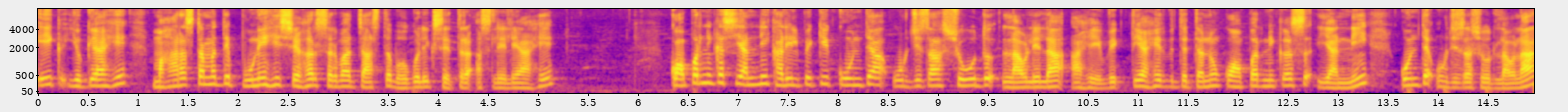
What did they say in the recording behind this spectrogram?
एक योग्य आहे. महाराष्ट्रामध्ये पुणे हे शहर सर्वात जास्त भौगोलिक क्षेत्र असलेले आहे. कॉपरनिकस यांनी खालीलपैकी कोणत्या ऊर्जेचा शोध लावलेला आहे? व्यक्ती आहेत विद्यार्थ्यांनो कॉपरनिकस यांनी कोणत्या ऊर्जेचा शोध लावला?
